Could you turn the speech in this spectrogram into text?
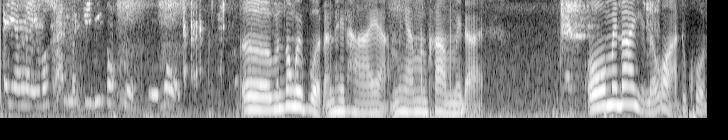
ไอ้ยังไงวะขั้นเมื่อกี้ที่เขาเกิดคือโลกเออ มันต้องไปเปิดอันท้ายๆอะ ไม่งั้นมันข้ามไม่ได้ โอ้ ไม่ได้อีกแล้วอะ ทุกคน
